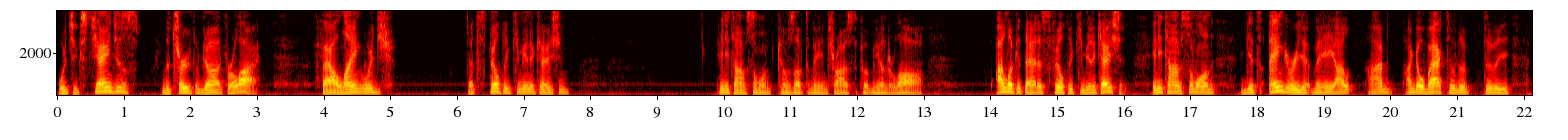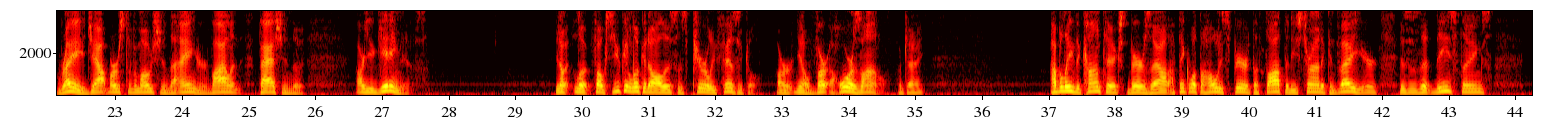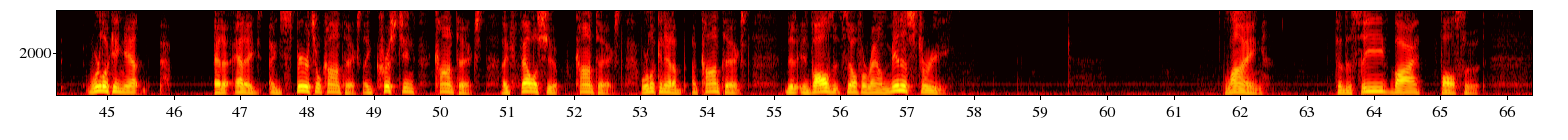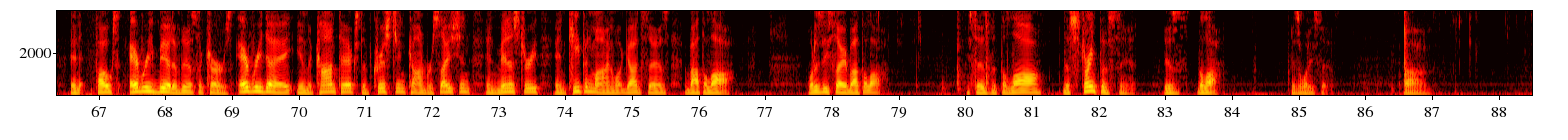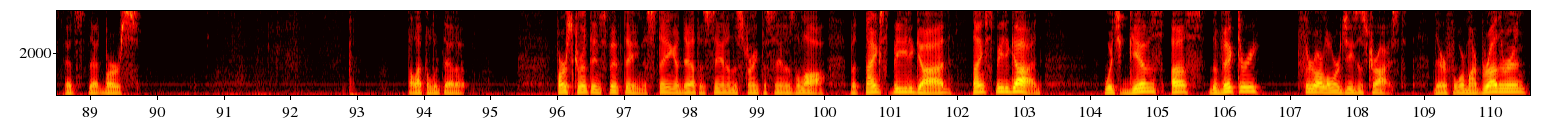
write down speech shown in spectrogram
which exchanges the truth of God for a lie. Foul language, that's filthy communication. Anytime someone comes up to me and tries to put me under law, I look at that as filthy communication. Anytime someone gets angry at me, I, I, I go back to the, to the rage, outburst of emotion, the anger, violent passion. The, are you getting this? You know, look, folks, you can look at all this as purely physical or, you know, ver- horizontal, okay? I believe the context bears out. I think what the Holy Spirit, the thought that He's trying to convey here is, is that these things, we're looking at at, a, at a, a spiritual context, a Christian context, a fellowship context. We're looking at a, a context that involves itself around ministry. lying, to deceive by falsehood. And folks, every bit of this occurs every day in the context of Christian conversation and ministry. And keep in mind what God says about the law. What does He say about the law? He says that the law, the strength of sin, is the law, is what He says. Um, it's that verse I'll have to look that up. 1 Corinthians 15 The sting of death is sin, and the strength of sin is the law. But thanks be to God, thanks be to God, which gives us the victory through our Lord Jesus Christ. Therefore, my brethren,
